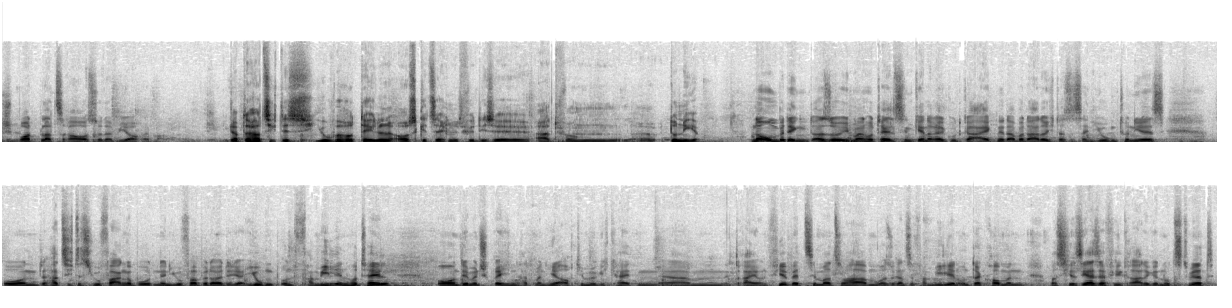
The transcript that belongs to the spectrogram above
Sportplatz raus oder wie auch immer. Ich glaube, da hat sich das Juva Hotel ausgezeichnet für diese Art von äh, Turnier. Na unbedingt. Also ich meine, Hotels sind generell gut geeignet, aber dadurch, dass es ein Jugendturnier ist und hat sich das JUFA angeboten, denn JUFA bedeutet ja Jugend- und Familienhotel und dementsprechend hat man hier auch die Möglichkeiten, ähm, drei- und vier Bettzimmer zu haben, wo also ganze Familien unterkommen, was hier sehr, sehr viel gerade genutzt wird,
